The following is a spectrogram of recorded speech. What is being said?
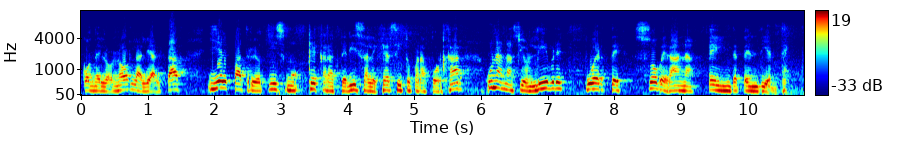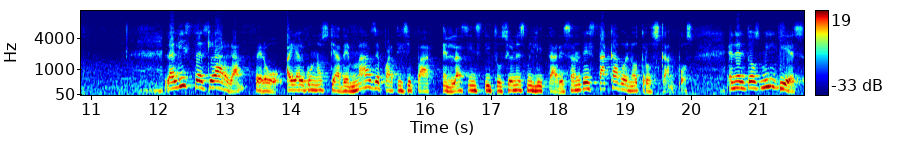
con el honor, la lealtad y el patriotismo que caracteriza al ejército para forjar una nación libre, fuerte, soberana e independiente. La lista es larga, pero hay algunos que además de participar en las instituciones militares han destacado en otros campos. En el 2010,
